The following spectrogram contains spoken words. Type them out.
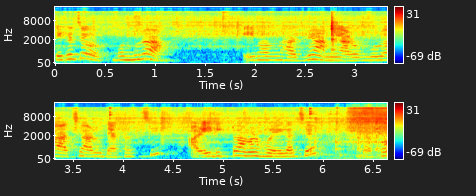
দেখেছ বন্ধুরা? এইভাবে ভাজবে, আমি আরোগুলো আছে আরও দেখাচ্ছি। আর এই দিকটা আমার হয়ে গেছে, দেখো।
